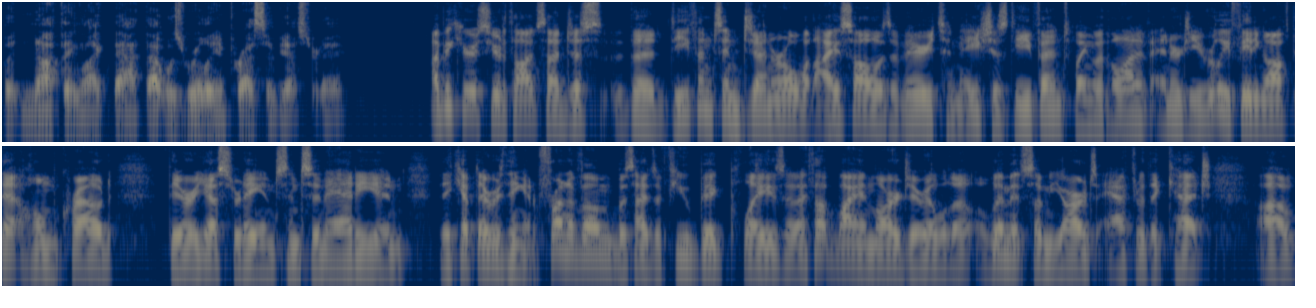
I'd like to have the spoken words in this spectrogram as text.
but nothing like that. That was really impressive yesterday. I'd be curious your thoughts on just the defense in general. What I saw was a very tenacious defense playing with a lot of energy, really feeding off that home crowd there yesterday in Cincinnati. And they kept everything in front of them besides a few big plays. And I thought by and large they were able to limit some yards after the catch. Uh,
